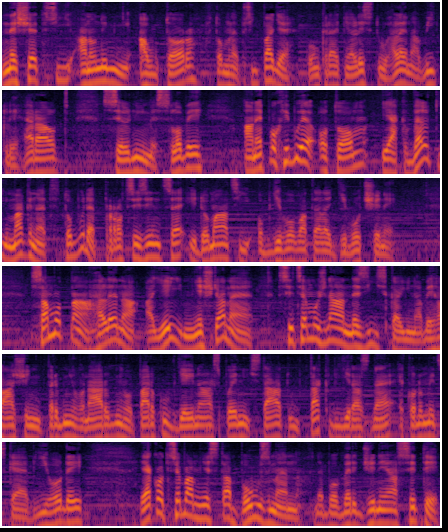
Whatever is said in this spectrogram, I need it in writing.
nešetří anonymní autor, v tomhle případě konkrétně listu Helena Weekly Herald, silnými slovy, a nepochybuje o tom, jak velký magnet to bude pro cizince i domácí obdivovatele divočiny. Samotná Helena a její měšťané sice možná nezískají na vyhlášení prvního národního parku v dějinách Spojených států tak výrazné ekonomické výhody, jako třeba města Bozeman nebo Virginia City.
